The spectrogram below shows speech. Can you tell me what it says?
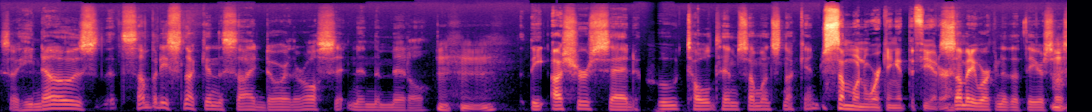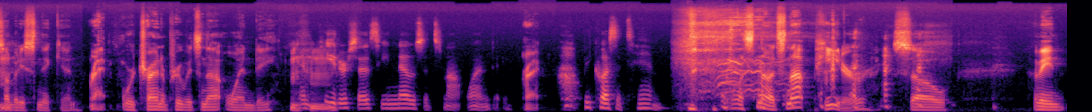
So he knows that somebody snuck in the side door. They're all sitting in the middle. hmm The usher said, Who told him someone snuck in? Someone working at the theater. Somebody working at the theater saw somebody sneak in. right, We're trying to prove it's not Wendy. And Peter says he knows it's not Wendy right. because it's him. Well, it's, no, it's not Peter. So, I mean,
